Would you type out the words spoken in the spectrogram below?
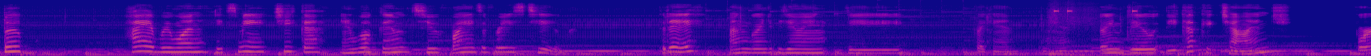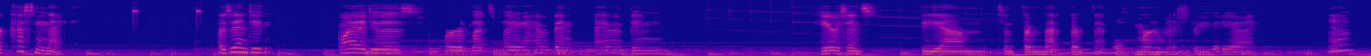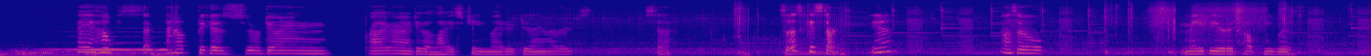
Boop! Hi everyone, it's me, Chica, and welcome to Five of Freddy's 2. Today, I'm going to be doing the... if I can, here, going to do the Cupcake Challenge for Custom Night. I was gonna do... why did I do this for Let's Play? I haven't been... I haven't been here since the, um, since the, that, the, that old murder mystery video, and, you know, it helps out because we're doing probably gonna do a live stream later doing other stuff. So let's get started, yeah? Also, maybe it would help me with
